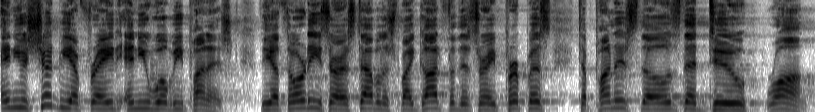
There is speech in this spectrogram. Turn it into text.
and you should be afraid and you will be punished. The authorities are established by God for this very purpose to punish those that do wrong.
